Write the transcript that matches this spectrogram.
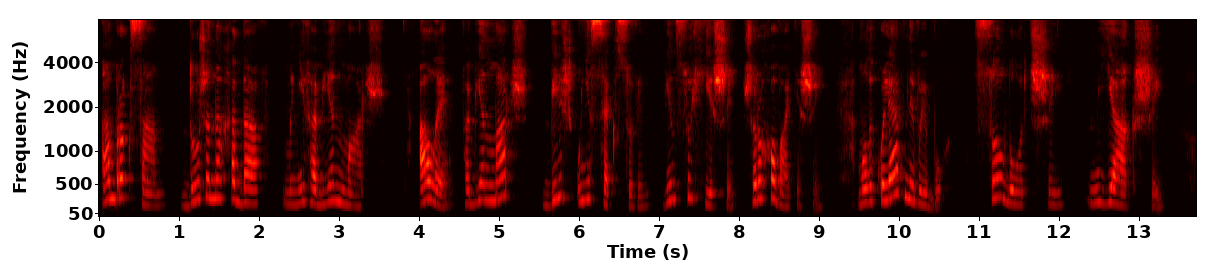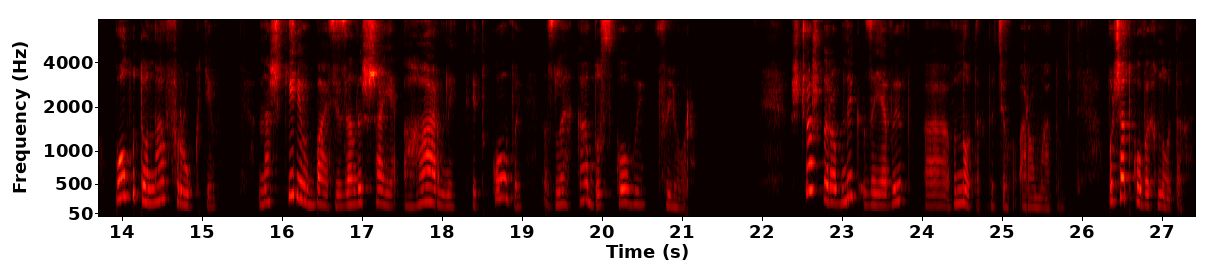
Амброксан дуже нагадав мені Фаб'єн Марш. Але Фаб'єн Марш більш унісексовий, він сухіший, шероховатіший. Молекулярний вибух солодший, м'якший, полутона фруктів. На шкірі в базі залишає гарний квітковий, злегка бусковий фльор. Що ж виробник заявив е, в нотах до цього аромату? В початкових нотах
